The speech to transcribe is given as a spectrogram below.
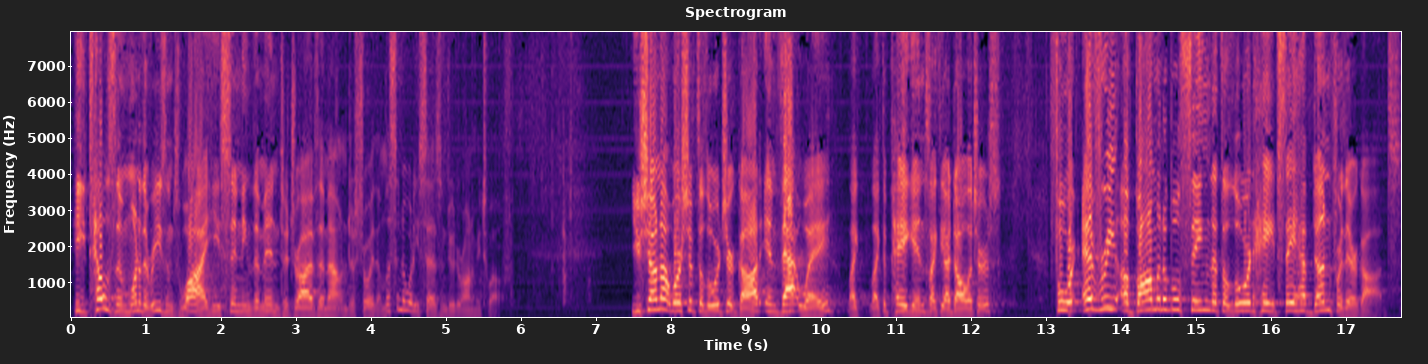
He tells them one of the reasons why he's sending them in to drive them out and destroy them. Listen to what he says in Deuteronomy 12. You shall not worship the Lord your God in that way, like, like the pagans, like the idolaters for every abominable thing that the Lord hates, they have done for their gods.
